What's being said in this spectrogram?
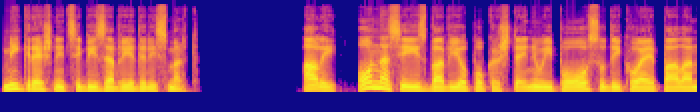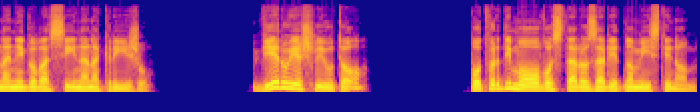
mi grešnici bi zavrijedili smrt. Ali, On nas je izbavio po krštenju i po osudi koja je pala na njegova sina na križu. Vjeruješ li u to? Potvrdimo ovo starozavjetnom istinom.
